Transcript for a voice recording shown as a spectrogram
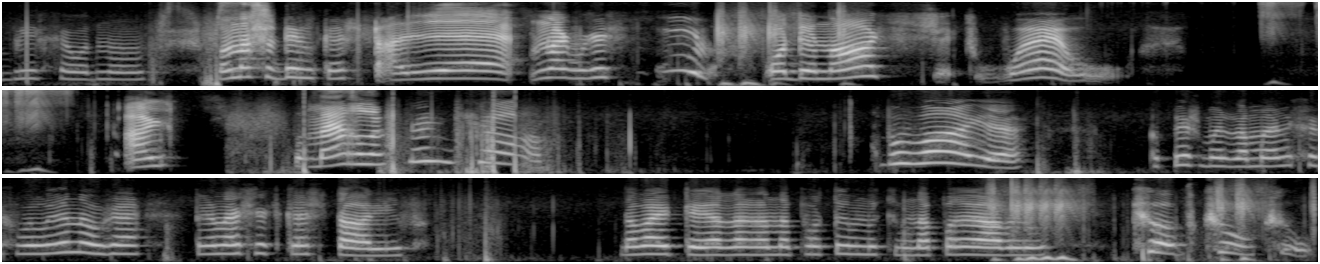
більше одного. Бо в нас один кристал. Є. У нас вже сім. Одинадцять. Вау. Ай. Померла. Ну нічого. Буває. Капець, ми за менше хвилини вже 13 кристалів. Давайте я зараз на противників направлю. Чоп, чоп, чоп,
